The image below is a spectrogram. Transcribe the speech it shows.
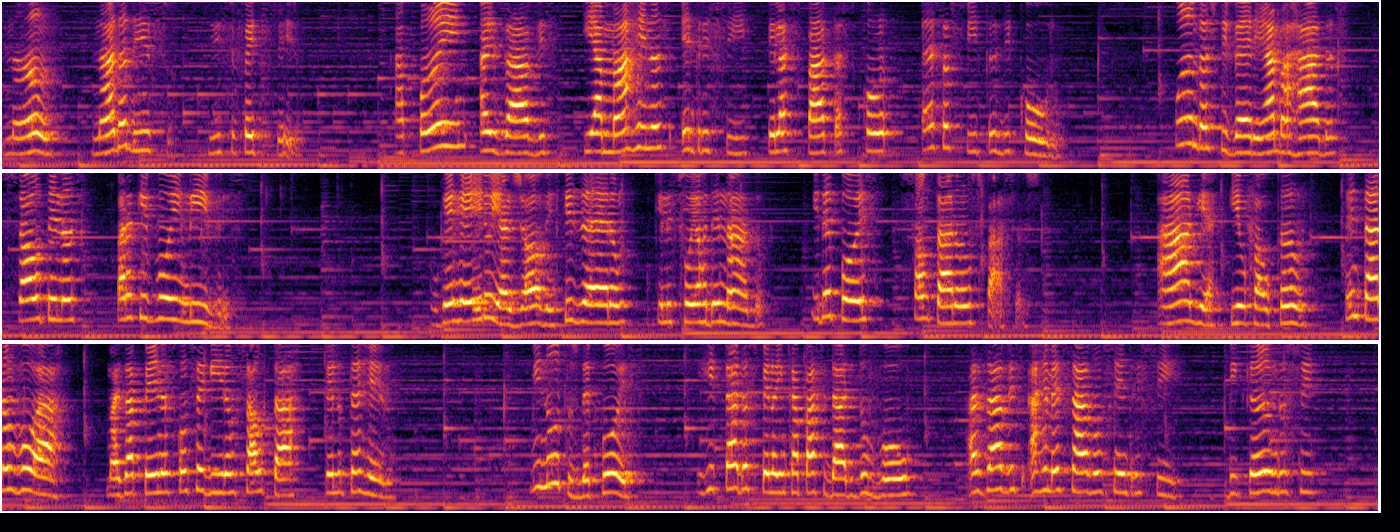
Não, nada disso, disse o feiticeiro. Apanhem as aves e amarrem-nas entre si pelas patas com essas fitas de couro. Quando as tiverem amarradas, soltem-nas para que voem livres. O guerreiro e a jovem fizeram o que lhes foi ordenado e depois soltaram os pássaros. A águia e o falcão tentaram voar, mas apenas conseguiram saltar pelo terreno. Minutos depois, irritadas pela incapacidade do voo, as aves arremessavam-se entre si, bicando-se,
